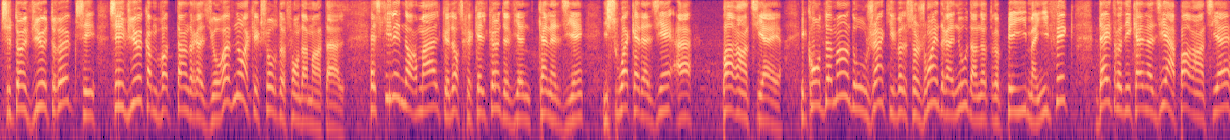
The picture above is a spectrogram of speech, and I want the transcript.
C'est un vieux truc. C'est, c'est vieux comme votre temps de radio. Revenons à quelque chose de fondamental. Est-ce qu'il est normal que lorsque quelqu'un devienne Canadien, il soit Canadien à part entière et qu'on demande aux gens qui veulent se joindre à nous dans notre pays magnifique d'être des Canadiens à part entière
